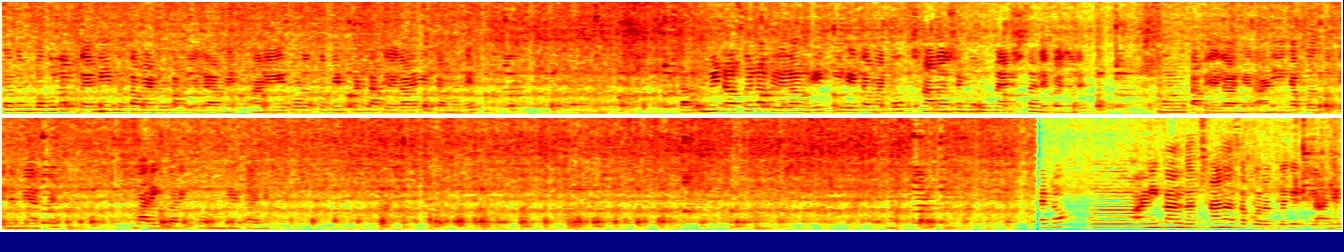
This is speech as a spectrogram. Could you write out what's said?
तर तुम्ही बघू शकताय मी इथं टमॅटो टाकलेले आहेत आणि थोडंसं मीठ पण टाकलेलं आहे ह्याच्यामध्ये कारण मीठ असं टाकलेलं आहे की हे टमॅटो छान असे मऊ मॅश झाले पाहिजे म्हणून टाकलेलं आहे. आणि ह्या पद्धतीने मी असे बारीक बारीक करून घेत आहे. टोमॅटो आणि कांदा छान असा परतला गेलेला आहे.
